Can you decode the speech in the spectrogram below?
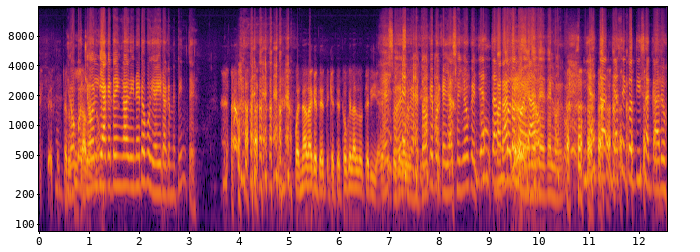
Pero yo pues, yo sabes, el ¿no? día que tenga dinero voy a ir a que me pinte. Pues nada, que te, que te toque la lotería. que Eso, eso, que me toque porque ya sé yo que Ya está muy barato no desde luego. ya, está, ya se cotiza caro.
